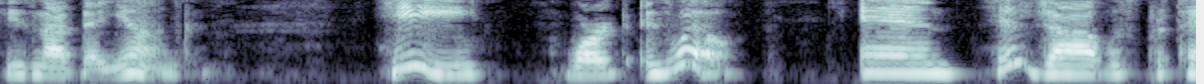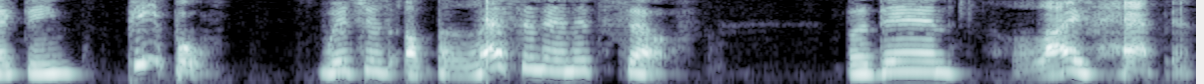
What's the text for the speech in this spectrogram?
he's not that young. He worked as well. And his job was protecting people, which is a blessing in itself. But then life happened.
